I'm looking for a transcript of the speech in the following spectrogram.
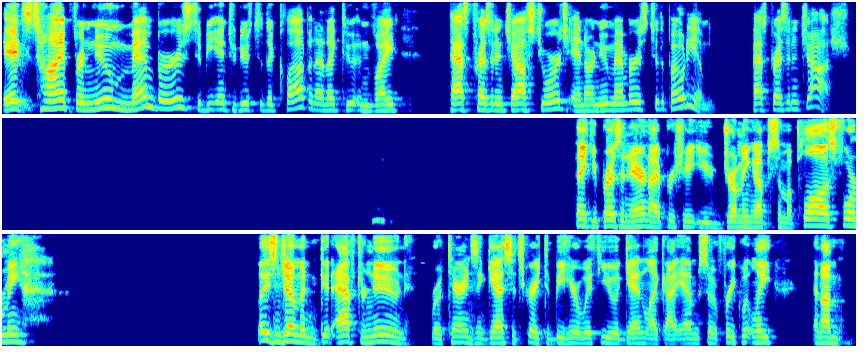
It's time for new members to be introduced to the club, and I'd like to invite past President Josh George and our new members to the podium. Past President Josh. Thank you, President Aaron. I appreciate you drumming up some applause for me. Ladies and gentlemen, good afternoon, Rotarians and guests. It's great to be here with you again, like I am so frequently. And I'm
